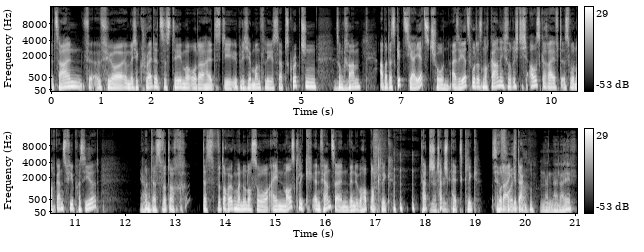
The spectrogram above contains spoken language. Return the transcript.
bezahlen für, für irgendwelche Credit-Systeme oder halt die übliche Monthly Subscription zum mhm. Kram. Aber das gibt's ja jetzt schon. Also jetzt, wo das noch gar nicht so richtig ausgereift ist, wo noch ganz viel passiert. Ja. Und das wird doch, das wird doch irgendwann nur noch so ein Mausklick entfernt sein, wenn überhaupt noch Klick. Touch, Touchpad-Klick. Ja Oder ein Gedanken. Na, na live.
